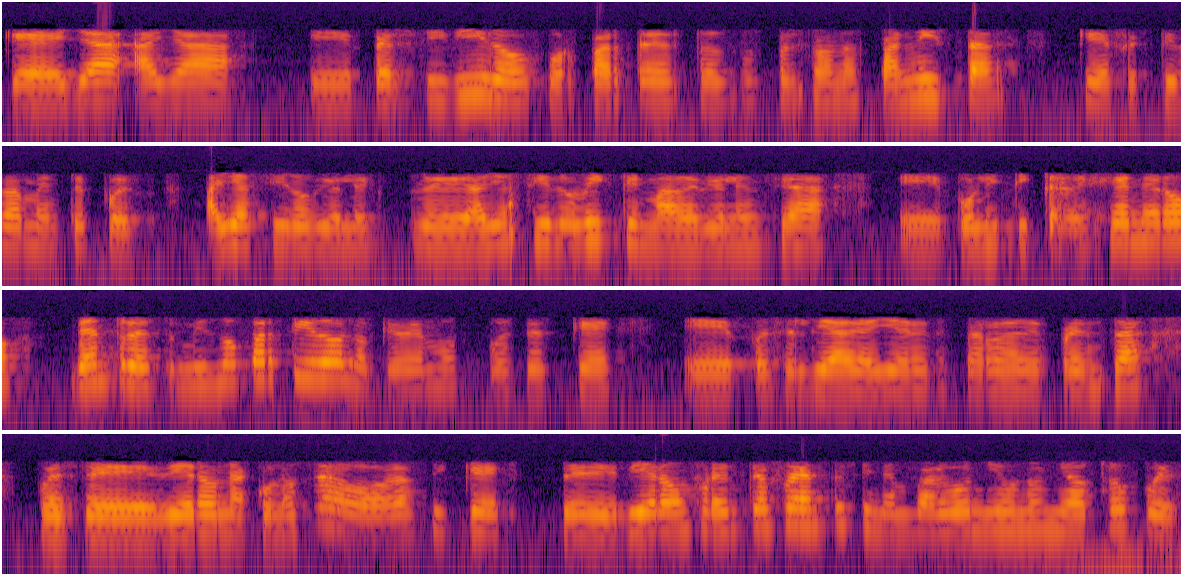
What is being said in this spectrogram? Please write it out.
que ella haya eh, percibido por parte de estas dos personas panistas que efectivamente pues haya sido eh, haya sido víctima de violencia eh, política de género dentro de su mismo partido. Lo que vemos pues es que eh, pues el día de ayer en esta rueda de prensa pues se dieron a conocer ahora sí que se vieron frente a frente sin embargo ni uno ni otro pues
